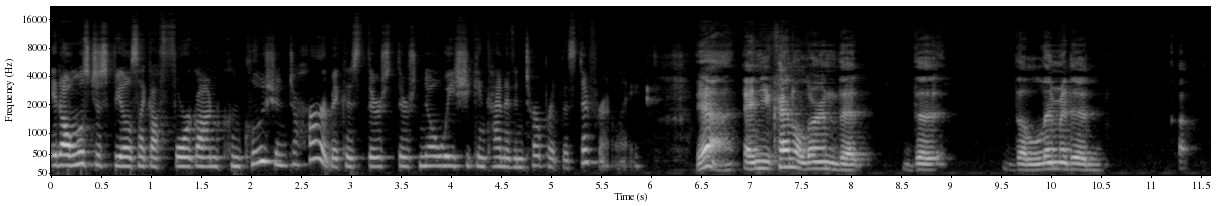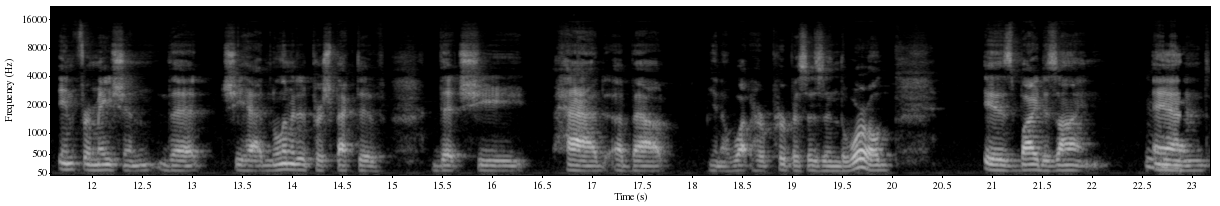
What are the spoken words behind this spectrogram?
it almost just feels like a foregone conclusion to her because there's there's no way she can kind of interpret this differently. Yeah, and you kind of learn that the the limited uh, information that she had and limited perspective that she had about you know what her purpose is in the world is by design. Mm-hmm. and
